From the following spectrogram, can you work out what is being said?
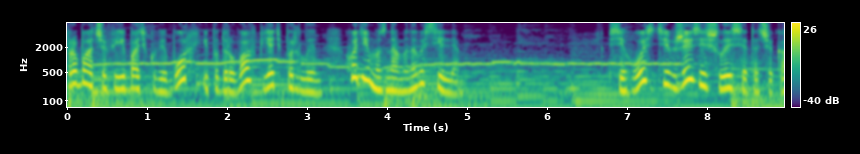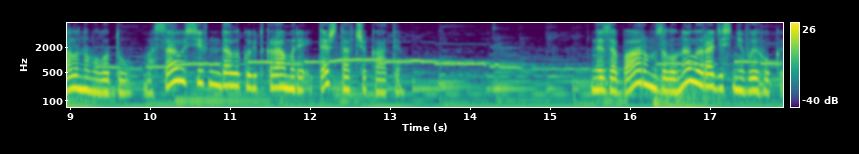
пробачив її батькові борг і подарував п'ять перлин. Ходімо з нами на весілля. Всі гості вже зійшлися та чекали на молоду. Масао сів недалеко від крамаря і теж став чекати. Незабаром залунали радісні вигуки,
